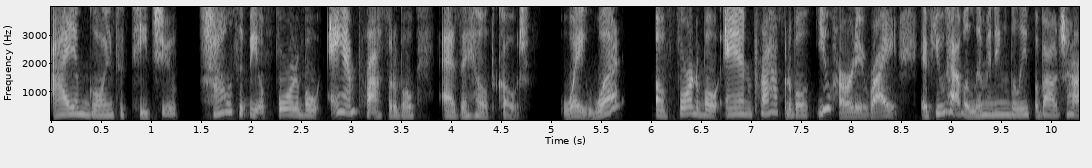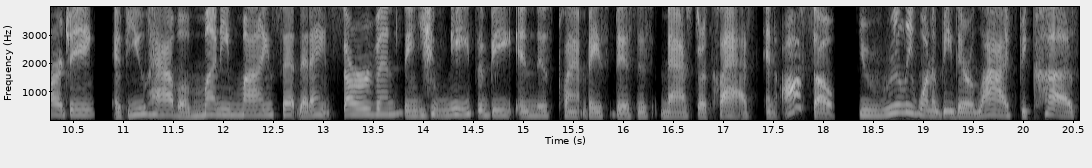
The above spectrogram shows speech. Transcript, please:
I am going to teach you how to be affordable and profitable as a health coach. Wait, what? Affordable and profitable, you heard it right. If you have a limiting belief about charging, if you have a money mindset that ain't serving, then you need to be in this plant based business master class. And also, You really want to be there live because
